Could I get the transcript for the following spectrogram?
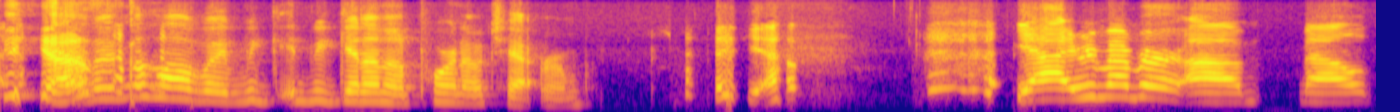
Out in the hallway, we we get on a porno chat room. yep. Yeah, I remember um, Mel.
